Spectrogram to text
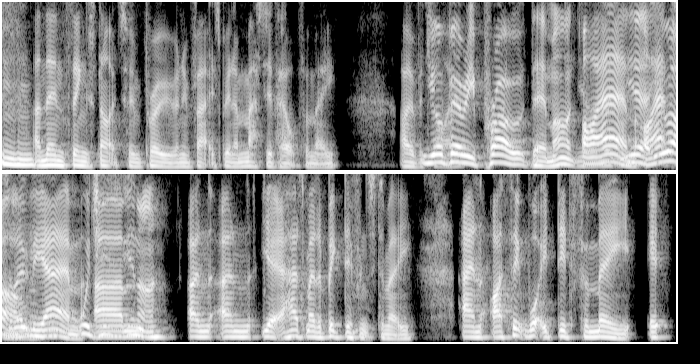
Mm-hmm. And then things started to improve. And in fact, it's been a massive help for me over time. You're very pro them, aren't you? I am. Yeah, I you are. absolutely am. Which is, you Um, know, and and yeah, it has made a big difference to me. And I think what it did for me, it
